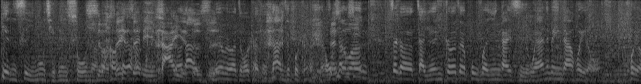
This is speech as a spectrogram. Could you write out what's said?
电视荧幕前面说呢？是吧？所以 所以你答应就是没有没有，怎么可能？当然是不可能。我相信这个展元哥这个部分应该是，伟安那边应该会有会有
